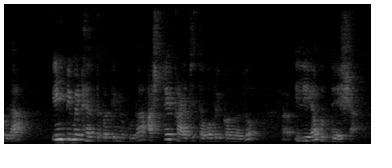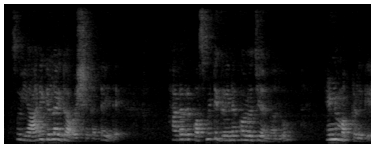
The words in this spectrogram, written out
ಕೂಡ ಇಂಟಿಮೇಟ್ ಹೆಲ್ತ್ ಬಗ್ಗೆನೂ ಕೂಡ ಅಷ್ಟೇ ಕಾಳಜಿ ತಗೋಬೇಕು ಅನ್ನೋದು ಇಲ್ಲಿಯ ಉದ್ದೇಶ. ಸೊ ಯಾರಿಗೆಲ್ಲ ಇದು ಅವಶ್ಯಕತೆ ಇದೆ? ಹಾಗಾದರೆ ಕಾಸ್ಮೆಟಿಕ್ ಗೈನಕಾಲಜಿ ಅನ್ನೋದು ಹೆಣ್ಣು ಮಕ್ಕಳಿಗೆ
